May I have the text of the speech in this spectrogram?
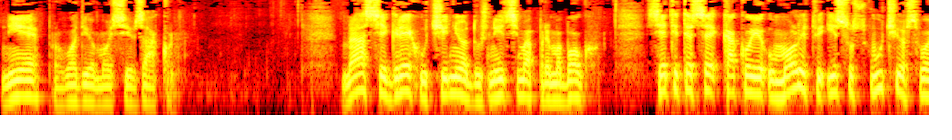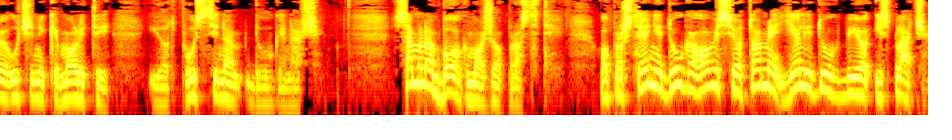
nije provodio Mojsijev zakon. Nas je greh učinio dužnicima prema Bogu. Sjetite se kako je u molitvi Isus učio svoje učenike moliti i otpusti nam duge naše. Samo nam Bog može oprostiti. Oproštenje duga ovisi o tome je li dug bio isplaćen.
